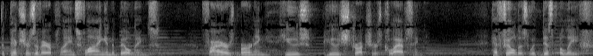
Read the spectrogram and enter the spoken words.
The pictures of airplanes flying into buildings, fires burning, huge, huge structures collapsing, have filled us with disbelief,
